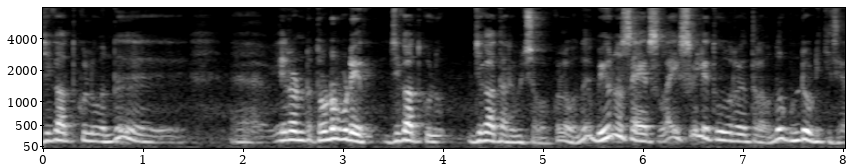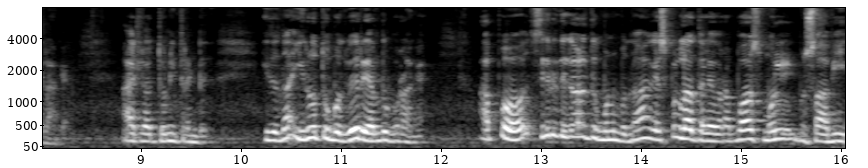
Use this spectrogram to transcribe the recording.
ஜிகாத் குழு வந்து ஈரானோட தொடர்புடையது. ஜிகாத் குழு ஜிகாத் அறிவிச்ச குழு வந்து பியூனஸ் ஐயர்ஸில் இஸ்ரேலிய தூதரகத்தில் வந்து குண்டு வெடிக்க செய்கிறாங்க ஆயிரத்தி தொள்ளாயிரத்தி தொண்ணூற்றி ரெண்டு. இதுதான் இருபத்தொம்பது பேர் இறந்து போகிறாங்க அப்போது சிறிது காலத்துக்கு முன்பு தான் ஹெஸ்பல்லா தலைவர் அப்பாஸ் முல் முசாவி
